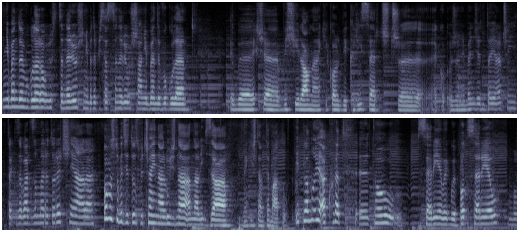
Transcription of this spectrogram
nie będę w ogóle robił scenariuszy, nie będę pisał scenariusza, nie będę w ogóle jakby się wysilał na jakikolwiek research, czy że nie będzie tutaj raczej tak za bardzo merytorycznie, ale po prostu będzie to zwyczajna, luźna analiza jakichś tam tematów. I planuję akurat y, tą serię, jakby podserię, bo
